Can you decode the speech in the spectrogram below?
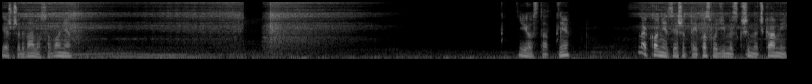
Jeszcze dwa losowania. I ostatnie. Na koniec jeszcze tutaj posłodzimy skrzyneczkami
